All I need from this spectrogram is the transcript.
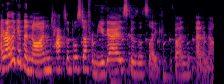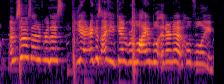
I'd rather get the non-tax deductible stuff from you guys because it's like fun. I don't know. I'm so excited for this! Yeah because i can get reliable internet hopefully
